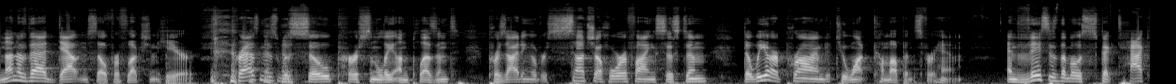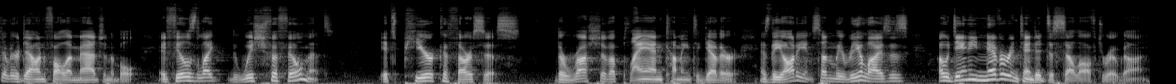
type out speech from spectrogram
None of that doubt and self reflection here. Kraznys was so personally unpleasant, presiding over such a horrifying system, that we are primed to want comeuppance for him. And this is the most spectacular downfall imaginable. It feels like wish fulfillment. It's pure catharsis. The rush of a plan coming together as the audience suddenly realizes, oh, Danny never intended to sell off Drogon.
